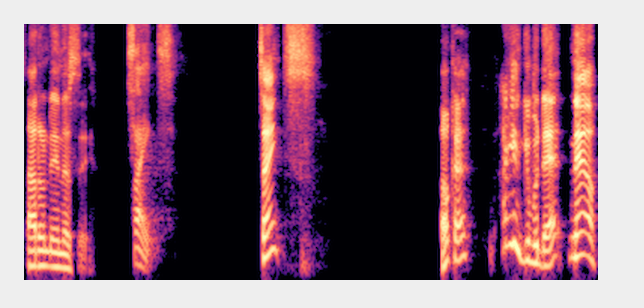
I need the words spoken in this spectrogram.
Starting with the NFC. Saints. Saints. Okay, I can give with that. Now,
